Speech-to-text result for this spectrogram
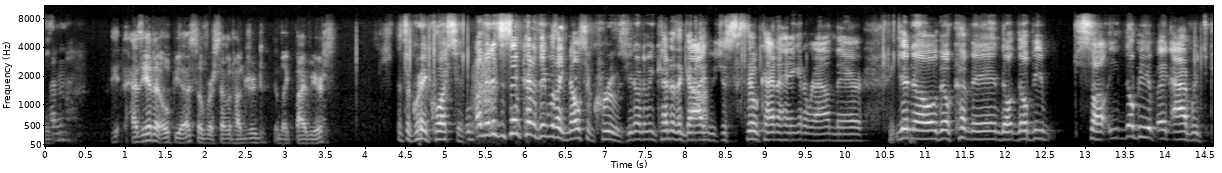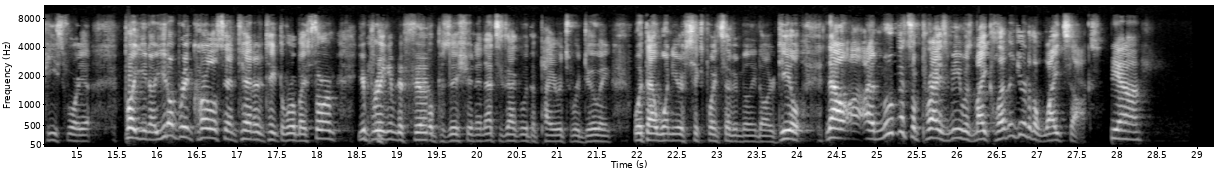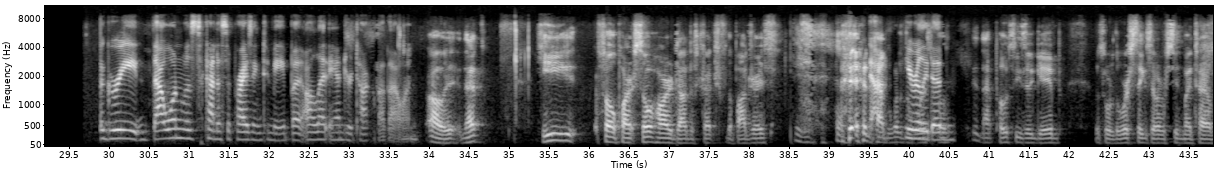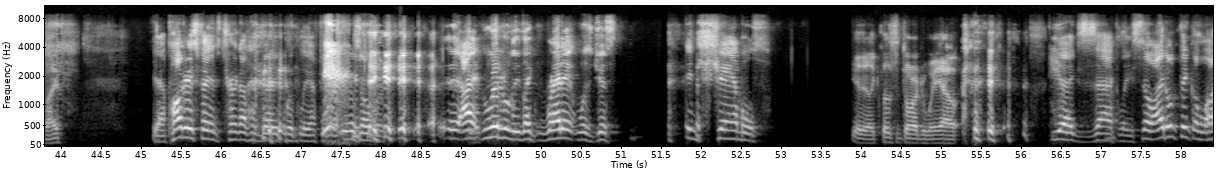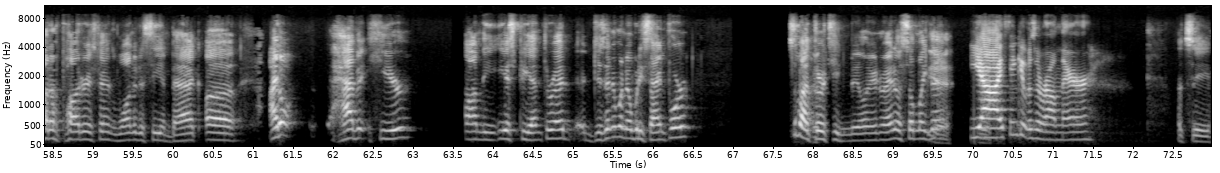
has has he had an OPS over 700 in like five years? That's a great question. I mean, it's the same kind of thing with like Nelson Cruz. You know what I mean? Kind of the guy who's just still kind of hanging around there. You know, they'll come in, they'll they'll be so they'll be an average piece for you. But you know, you don't bring Carlos Santana to take the world by storm. You bring him to fill a position, and that's exactly what the Pirates were doing with that one-year, six point seven million dollar deal. Now, a a move that surprised me was Mike Clevinger to the White Sox. Yeah. Agreed. That one was kind of surprising to me, but I'll let Andrew talk about that one. Oh, that he fell apart so hard down the stretch for the Padres. Yeah, had one of he really worst did. post- that postseason game was one of the worst things I've ever seen in my entire life. yeah, Padres fans turned on him very quickly after that. It was over. I literally like Reddit was just in shambles. Yeah, they're like closed the door on their way out. Yeah, exactly. So I don't think a lot of Padres fans wanted to see him back. Uh, I don't have it here on the ESPN thread. Does anyone know what he signed for? It's about 13 million, right? Or something like yeah, that. Yeah, I think it was around there. Let's see.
